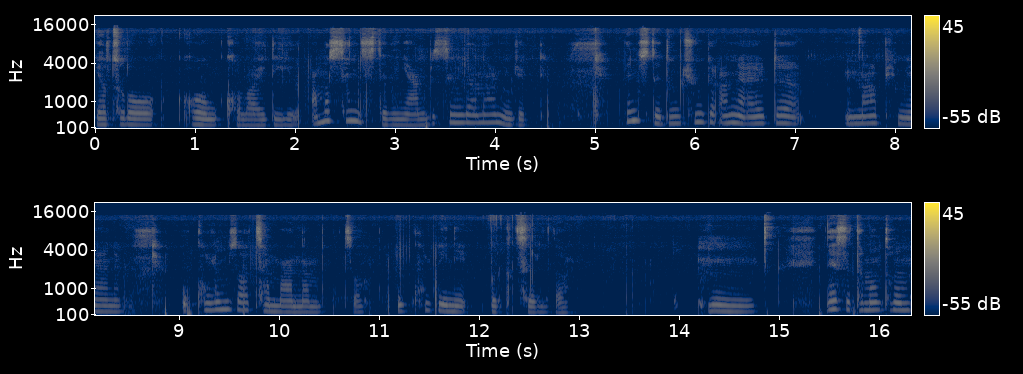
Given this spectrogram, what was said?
Yatılı kol kolay değil. Ama sen istedin yani. Biz seni göndermeyecektik. Ben istedim çünkü anne evde ne yapayım yani. Okulum zaten benden bıktı. Okul beni bıktırdı. Hmm. Neyse tamam tamam.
